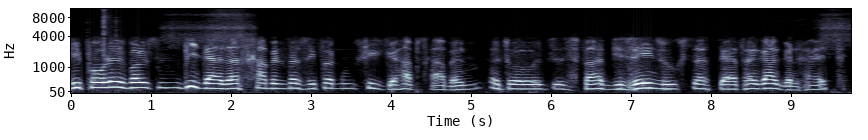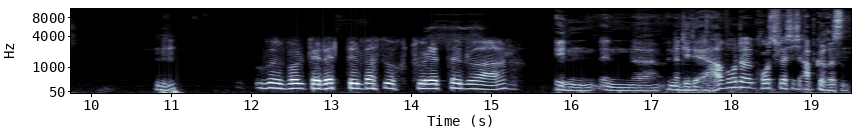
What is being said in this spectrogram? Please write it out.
die Polen wollten wieder das haben, was sie vor dem Krieg gehabt haben. Also das war die Sehnsucht nach der Vergangenheit. Mhm. Man wollte retten, was noch zu retten war. In, in, äh, in der DDR wurde großflächig abgerissen.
